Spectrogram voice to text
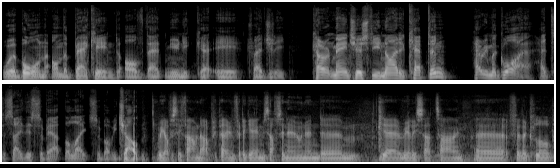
were born on the back end of that Munich uh, air tragedy. Current Manchester United captain Harry Maguire had to say this about the late Sir Bobby Charlton. We obviously found out preparing for the game this afternoon, and um, yeah, really sad time uh, for the club.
